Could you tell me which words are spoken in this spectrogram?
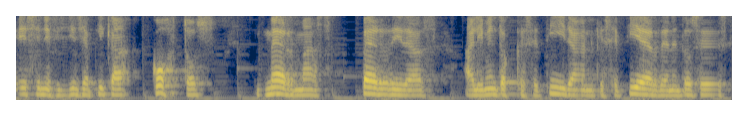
esa ineficiencia aplica costos, mermas, pérdidas, alimentos que se tiran, que se pierden. Entonces,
